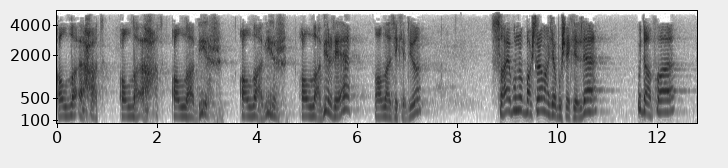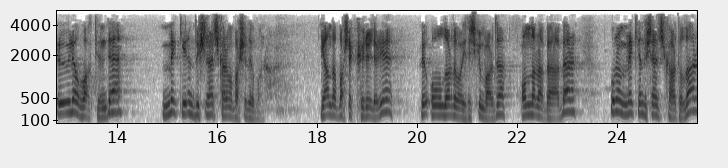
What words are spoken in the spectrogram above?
Allah ehad, Allah ehad, Allah bir, Allah bir, Allah bir diye Allah zikrediyor. Sahip bunu başaramayınca bu şekilde bu defa öğle vaktinde Mekke'nin dışına çıkarma başladı bunu. Yanında başka köleleri ve oğulları da var, yetişkin vardı. Onlarla beraber bunu Mekke'nin dışına çıkardılar.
